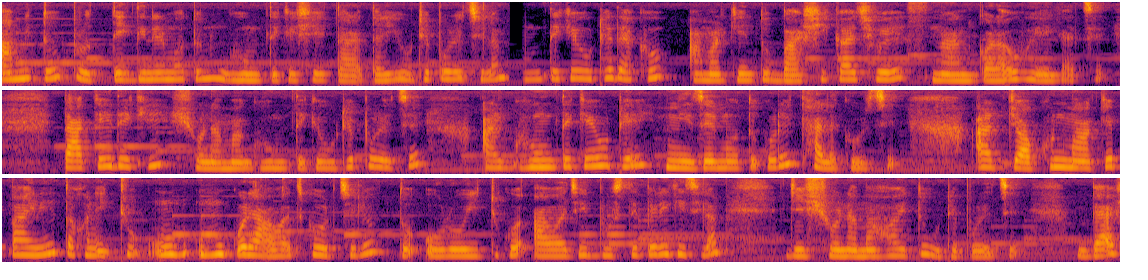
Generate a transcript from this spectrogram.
আমি তো প্রত্যেক দিনের মতন ঘুম থেকে সেই তাড়াতাড়ি উঠে পড়েছিলাম। ঘুম থেকে উঠে দেখো, আমার কিন্তু বাসি কাজ হয়ে স্নান করাও হয়ে গেছে। তাকেই দেখি সোনামা ঘুম থেকে উঠে পড়েছে আর ঘুম থেকে উঠে নিজের মতো করে খেলা করছে। আর যখন মাকে পাইনি তখন একটু উহ উহ করে আওয়াজ করছিল, তো ওর ওইটুকু আওয়াজই বুঝতে পেরে গেছিলাম যে সোনামা হয়তো উঠে পড়েছে। ব্যাস,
